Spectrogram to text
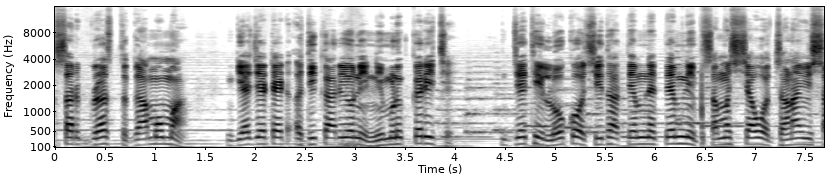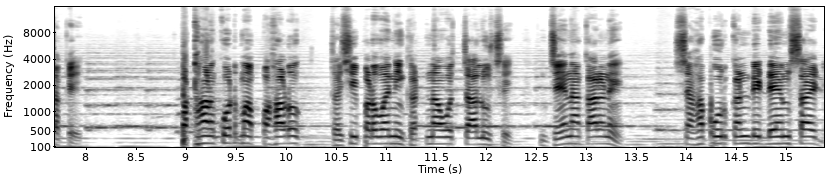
અસરગ્રસ્ત ગામોમાં ગેજેટેડ અધિકારીઓની નિમણૂક કરી છે, જેથી લોકો સીધા તેમને તેમની સમસ્યાઓ જણાવી શકે. પઠાણકોટમાં પહાડો ધસી પડવાની ઘટનાઓ ચાલુ છે, જેના કારણે Shahpur Kandi dam side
